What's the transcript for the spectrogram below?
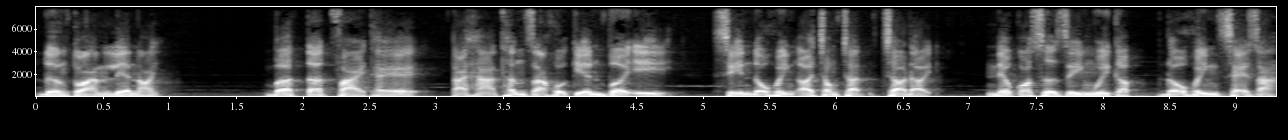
Đường toàn liền nói. Bất tất phải thế, Tại hạ thân ra hội kiến với y. Xin Đỗ Huynh ở trong trận chờ đợi. Nếu có sự gì nguy cấp, Đỗ Huynh sẽ ra.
